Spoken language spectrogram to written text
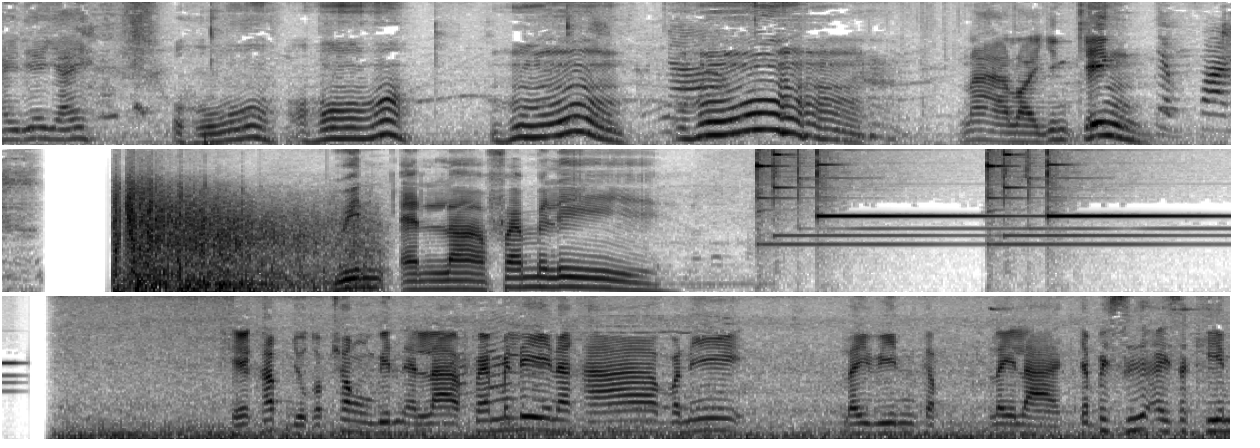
ญ่เดียใหญ่โอ้โหโอ้โหอื้อหืออื้อหือน่าอร่อยจริงเจ็บฟันๆ Win and La Family โอเคครับอยู่กับช่อง Win and La Family นะครับวันนี้ไลวินกับไลลาจะไปซื้อไอศครีม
